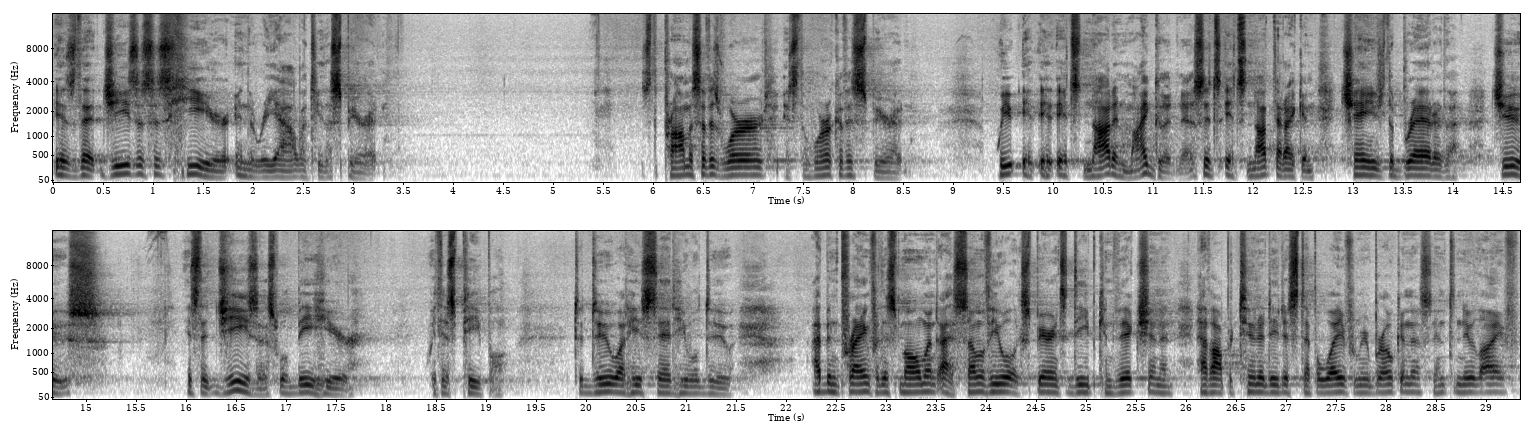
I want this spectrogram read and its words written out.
is that Jesus is here in the reality of the Spirit. It's the promise of His Word, it's the work of His Spirit. We, it, it's not in my goodness, it's, it's not that I can change the bread or the juice. It's that Jesus will be here with His people to do what He said He will do. I've been praying for this moment. I, some of you will experience deep conviction and have opportunity to step away from your brokenness into new life.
